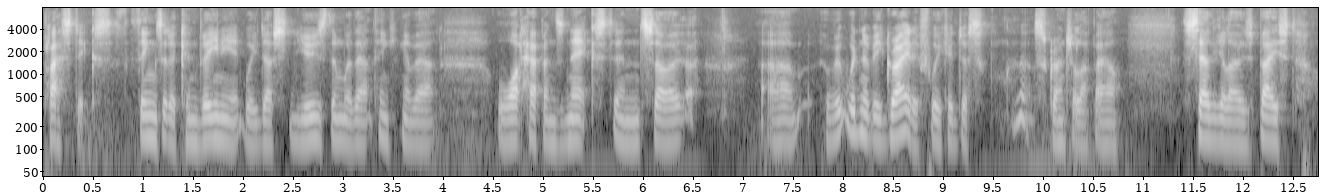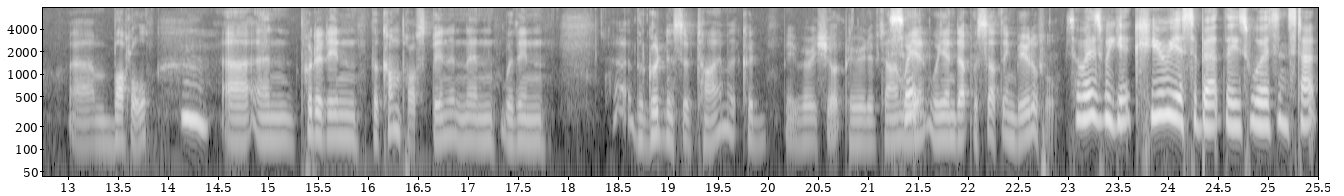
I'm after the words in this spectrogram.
Plastics, things that are convenient, we just use them without thinking about what happens next. And so, um, wouldn't it be great if we could just scrunchel up our cellulose-based um, bottle mm. uh, and put it in the compost bin, and then within uh, the goodness of time, it could be a very short period of time, so, we, we end up with something beautiful. So, as we get curious about these words and start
